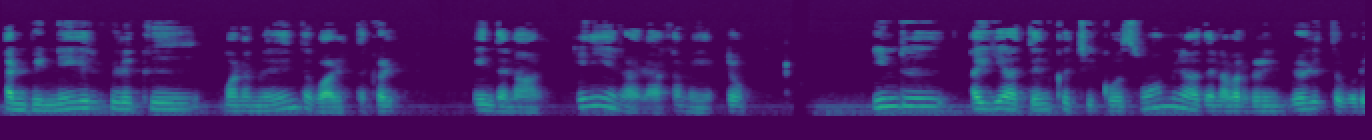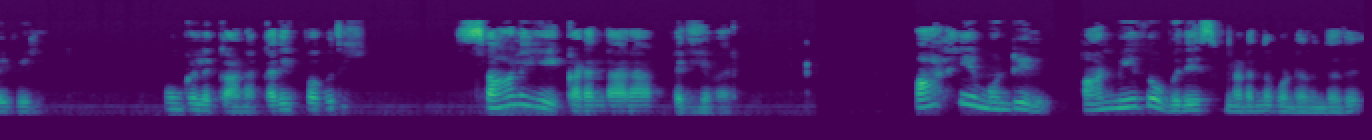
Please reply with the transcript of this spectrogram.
அன்பின் நேயர்களுக்கு மனம் நிறைந்த வாழ்த்துக்கள். இந்த நாள் இனிய நாளாக அமையட்டும். இன்று ஐயா தென்கட்சி கோ. சுவாமிநாதன் அவர்களின் எழுத்து வடிவில் உங்களுக்கான கதைப்பகுதி சாலையை கடந்தாரா பெரியவர்? ஆலயம் ஒன்றில் ஆன்மீக உபதேசம் நடந்து கொண்டிருந்தது.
